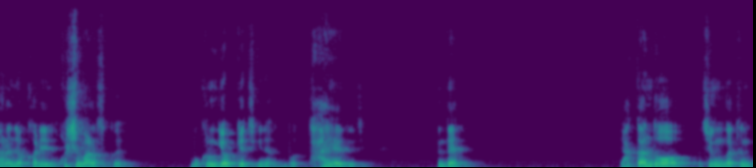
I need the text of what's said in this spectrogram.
하는 역할이 훨씬 많았을 거예요. 뭐 그런 게 없겠지, 그냥. 뭐 다 해야 되지. 근데 약간 더 지금 같은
